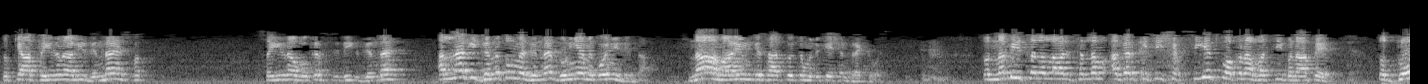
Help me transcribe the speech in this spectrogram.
تو کیا سیدنا علی زندہ ہے اس وقت؟ سیدنا وکر صدیق زندہ ہے اللہ کی جنتوں میں زندہ ہے دنیا میں کوئی نہیں زندہ۔ نہ ہماری ان کے ساتھ کوئی کمیونیکیشن ڈائریکٹ ہو سکتی تو نبی صلی اللہ علیہ وسلم اگر کسی شخصیت کو اپنا وسیع بناتے تو دو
